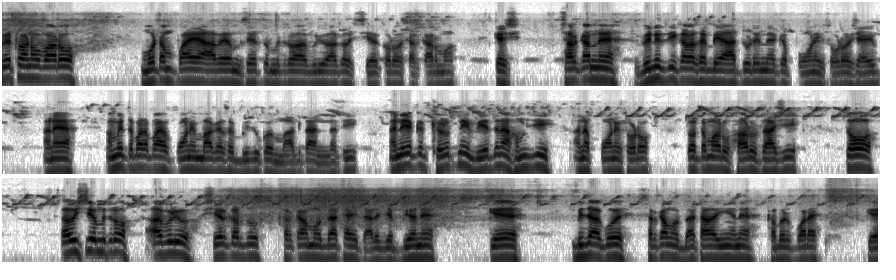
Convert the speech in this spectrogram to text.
વેઠવાનો વારો મોટા પાયે આવે એમ છે. તો મિત્રો, આ વીડિયો આગળ શેર કરો સરકારમાં કે સરકારને વિનંતી કરે છે બે હાથ જોડીને કે પોણી છોડો સાહેબ. અને અમે તમારા પાસે પોણી માગે છે, બીજું કોઈ માગતા નથી. અને એક ખેડૂતની વેદના સમજી અને પોણી છોડો તો તમારું સારું થાય તો અવશ્ય મિત્રો, આ વીડિયો શેર કરજો. સરકારમાં બેઠા ત્યારે સભ્યને કે બીજા કોઈ સરકારમાં બેઠા હોય અહીંયાને ખબર પડે કે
